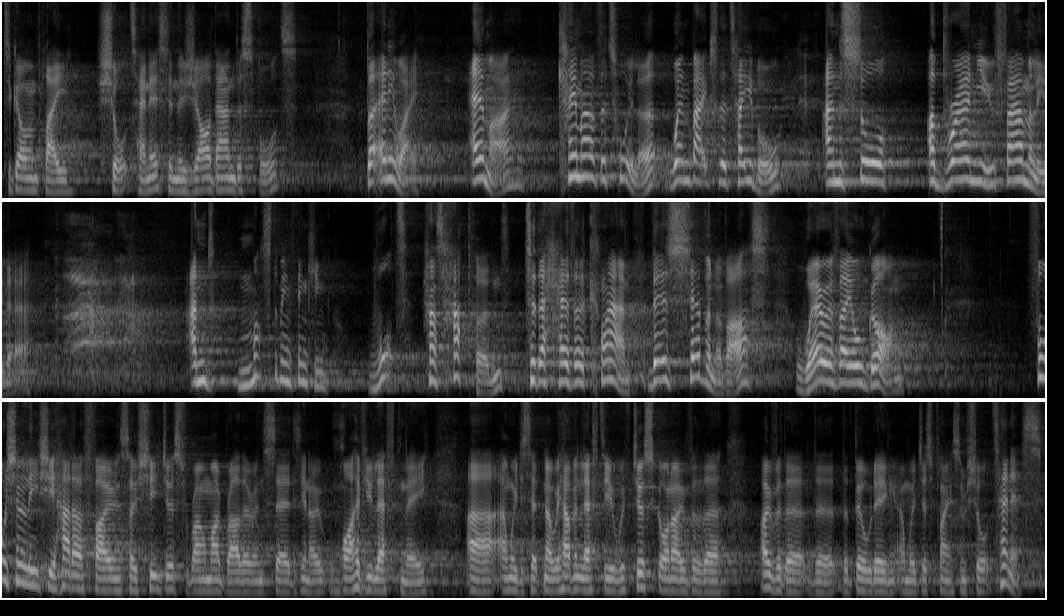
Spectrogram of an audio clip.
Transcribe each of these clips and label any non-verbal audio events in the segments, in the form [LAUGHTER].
to go and play short tennis in the Jardin des Sports. But anyway, Emma came out of the toilet, went back to the table, and saw a brand new family there. And must have been thinking, what has happened to the Heather clan? There's seven of us. Where have they all gone? Fortunately, she had her phone, so she just rang my brother and said, You know, why have you left me? Uh, and we just said, No, we haven't left you. We've just gone over, the, over the, the, the building and we're just playing some short tennis.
